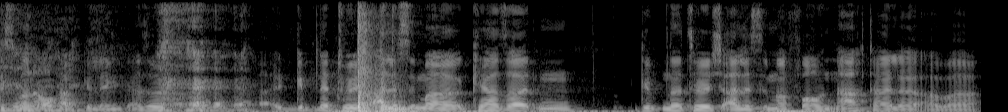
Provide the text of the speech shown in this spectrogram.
ist man auch abgelenkt. Also äh, gibt natürlich alles immer Kehrseiten, gibt natürlich alles immer Vor- und Nachteile, aber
